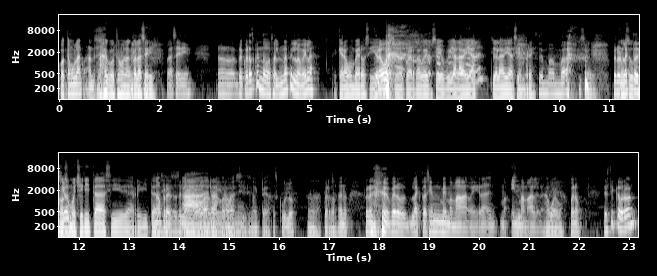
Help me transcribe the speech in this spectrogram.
Cuauhtémoc Blanco. Ah, no Cuauhtémoc Blanco la serie. la serie. No, no, ¿Recuerdas cuando salió una telenovela? Que era bombero, sí. Era bombero. sí me acuerdo, güey. Pues sí, yo ya la veía, yo la veía siempre. Se mamá. Sí. Pero con, la su, con actuación. su mochilita así de arribita. No, así. pero eso se la Ah, era güey, joroba, no sí, no hay pedo. Es culo. Ah, perdón. Bueno, pero, pero la actuación me mamaba, güey. Era inma- inmamable. la- A huevo. Bueno, este cabrón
